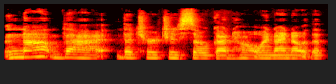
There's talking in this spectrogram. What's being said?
not that the church is so gun ho, and I know that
